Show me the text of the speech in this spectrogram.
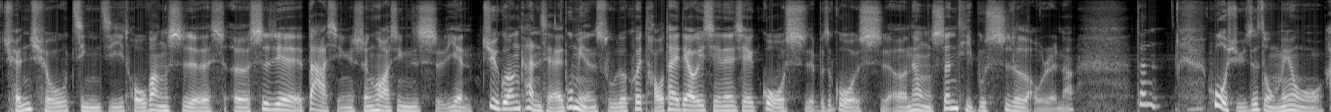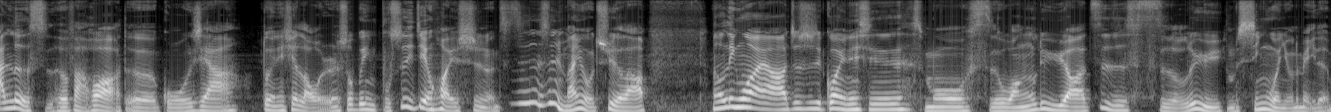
全球紧急投放式的呃世界大型生化性实验。巨观看起来不免俗的，会淘汰掉一些那些过时不是过时呃那种身体不适的老人啊。但或许这种没有安乐死合法化的国家，对那些老人说不定不是一件坏事呢。这真的是蛮有趣的啦。然后另外啊，就是关于那些什么死亡率啊、致死率什么新闻有的没的，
